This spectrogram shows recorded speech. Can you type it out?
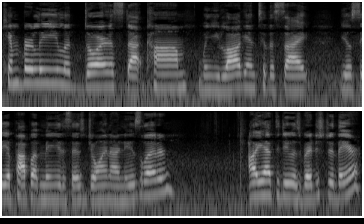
KimberlyLadoris.com. When you log into the site, you'll see a pop up menu that says join our newsletter. All you have to do is register there,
